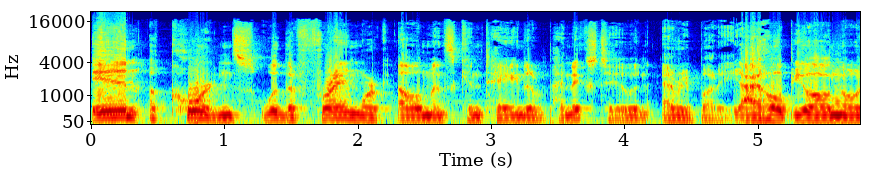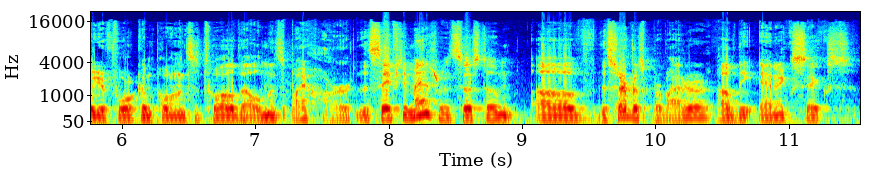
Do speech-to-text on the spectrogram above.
in accordance with the framework elements contained in Appendix 2. And everybody, I hope you all know your four components of 12 elements by heart. The safety management system of the service provider of the Annex 6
